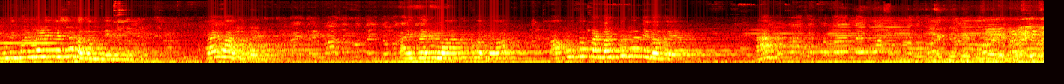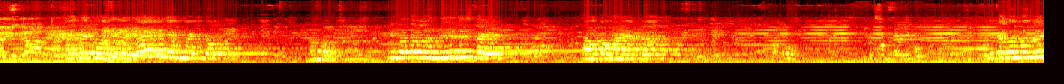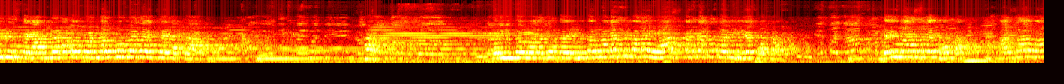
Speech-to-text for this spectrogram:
एवढी मंडळी कशाला जमलेली काय वाजत काहीतरी वाजत होत. आपण तो पंढरपूरला निघालोय. हा. तर इथं वाजत आहे. इथं मगाशी मला वास कशाचा तरी येत होता. आता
